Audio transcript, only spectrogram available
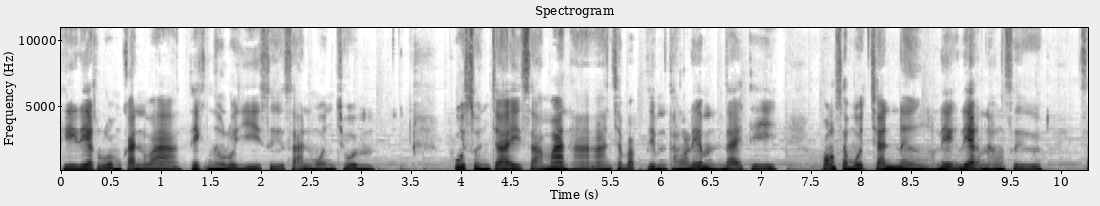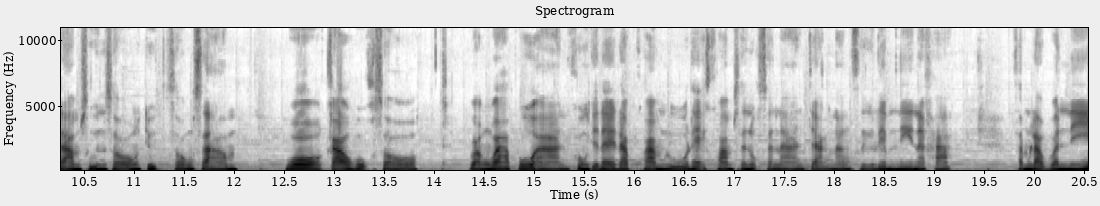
ที่เรียกรวมกันว่าเทคโนโลยีสื่อสารมวลชน ผู้สนใจสามารถหาอ่านฉบับเต็มทั้งเล่มได้ที่ห้องสมุดชั้นหนึ่งเลขเรียกหนังสือ 302.23ว96สหวังว่าผู้อ่านคงจะได้รับความรู้และความสนุกสนานจากหนังสือเล่มนี้นะคะสำหรับวันนี้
